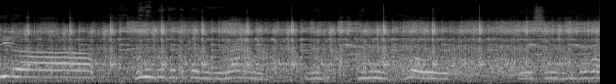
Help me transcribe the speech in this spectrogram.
Я будем вот такими ударами, ну, голову, красиво не дрова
